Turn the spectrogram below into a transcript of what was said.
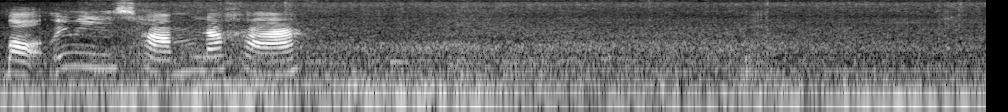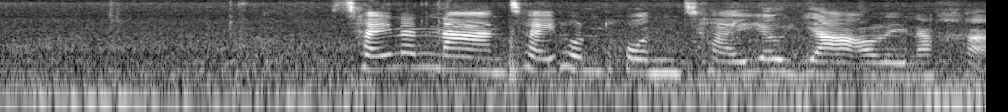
เบาะไม่มีช้ำนะคะ ใช้นานๆ ใช้ทนทนๆ ใช้ยาวๆ เลยนะคะ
